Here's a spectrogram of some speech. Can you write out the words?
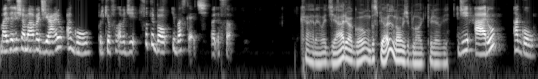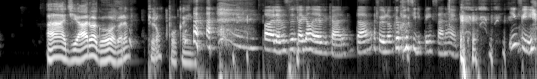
Mas ele chamava Diário a Gol, porque eu falava de futebol e basquete. Olha só. Caramba, Diário a Gol, um dos piores nomes de blog que eu já vi. Diário a Gol. Ah, Diário a Gol. Agora piorou um pouco ainda. Olha, você pega leve, cara, tá? Foi o nome que eu consegui pensar na época. Enfim.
